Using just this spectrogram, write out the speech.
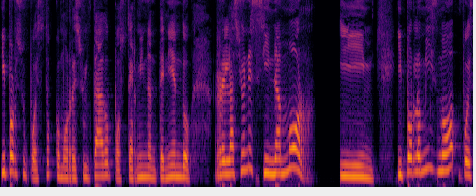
y por supuesto como resultado pues terminan teniendo relaciones sin amor y, por lo mismo pues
